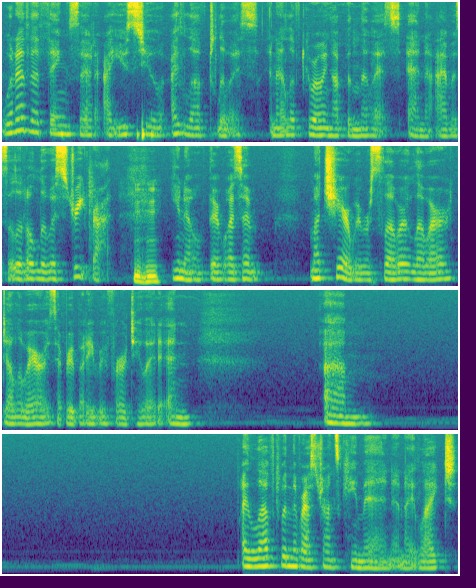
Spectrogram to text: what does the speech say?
one of the things that I used to, I loved Lewes, and I loved growing up in Lewes, and I was a little Lewes street rat. You know, there wasn't much here. We were slower, lower, Delaware, as everybody referred to it, and um, I loved when the restaurants came in, and I liked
